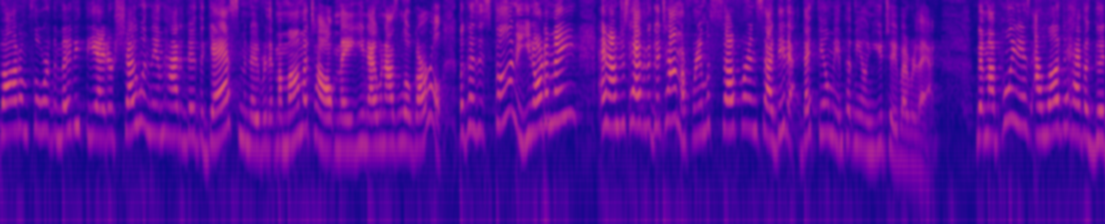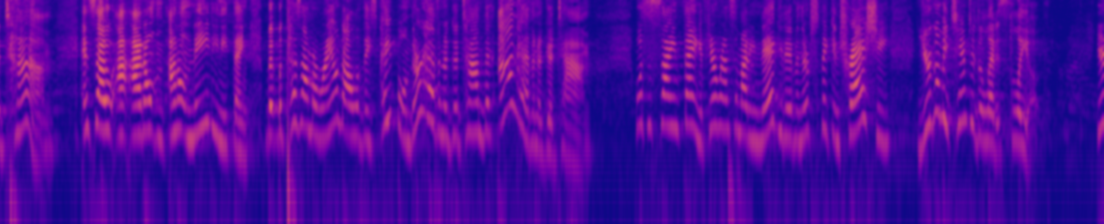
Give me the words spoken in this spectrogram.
bottom floor of the movie theater showing them how to do the gas maneuver that my mama taught me, you know, when I was a little girl because it's funny, you know what I mean? And I'm just having a good time. My friend was suffering, so I did it. They filmed me and put me on YouTube over that. But my point is, I love to have a good time. And so I, I, don't, I don't need anything. But because I'm around all of these people and they're having a good time, then I'm having a good time. Well, it's the same thing. If you're around somebody negative and they're speaking trashy, you're going to be tempted to let it slip. You're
